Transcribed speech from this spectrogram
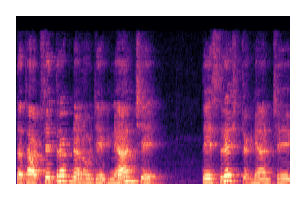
તથા ક્ષેત્રજ્ઞનું જે જ્ઞાન છે, તે શ્રેષ્ઠ જ્ઞાન છે,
